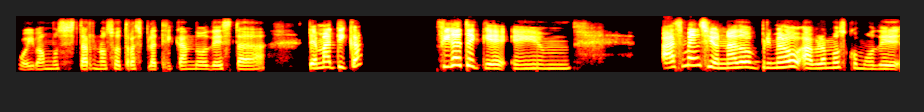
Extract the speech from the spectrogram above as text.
hoy vamos a estar nosotras platicando de esta temática. Fíjate que em, has mencionado, primero hablamos como de,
